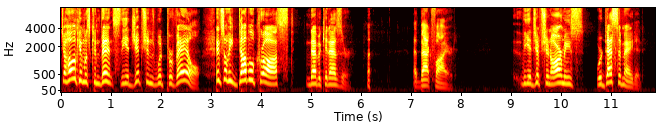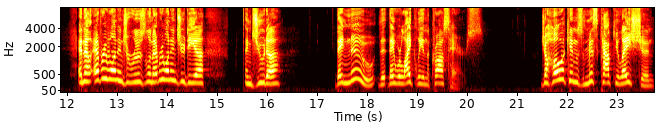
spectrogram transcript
Jehoiakim was convinced the Egyptians would prevail, and so he double crossed Nebuchadnezzar. that backfired. The Egyptian armies were decimated. And now everyone in Jerusalem, everyone in Judea and Judah, they knew that they were likely in the crosshairs. Jehoiakim's miscalculation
